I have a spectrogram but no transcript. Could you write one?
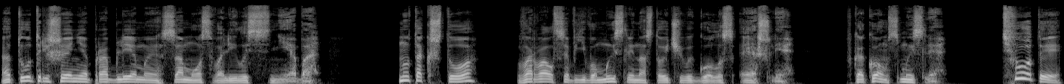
А тут решение проблемы само свалилось с неба. «Ну так что?» — ворвался в его мысли настойчивый голос Эшли. «В каком смысле?» «Тьфу ты!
